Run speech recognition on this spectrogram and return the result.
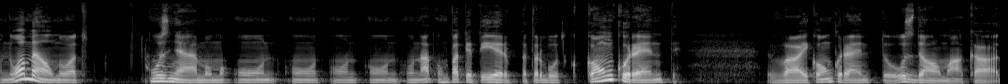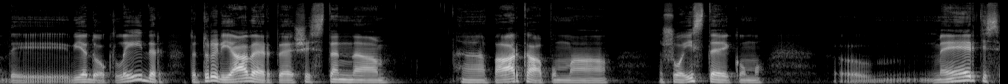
nomelnot uzņēmumu, un, un, un, un, un, un pat ja tie ir pat varbūt konkurenti vai konkurentu uzdevumā kādi viedokļu līderi, tad tur ir jāvērtē šis ten, pārkāpuma šo izteikumu mērķis,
